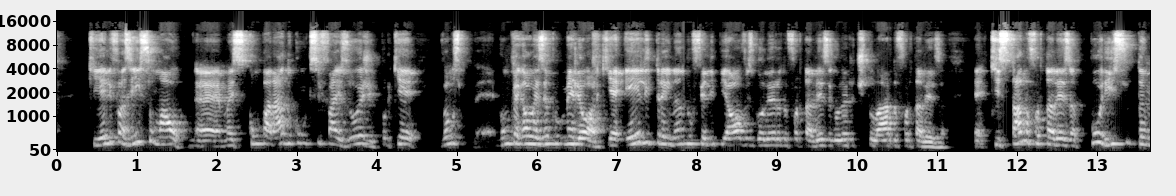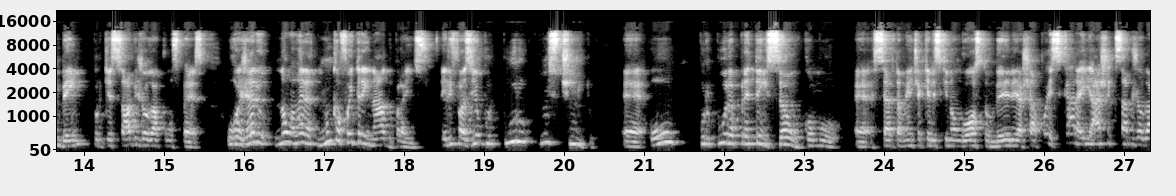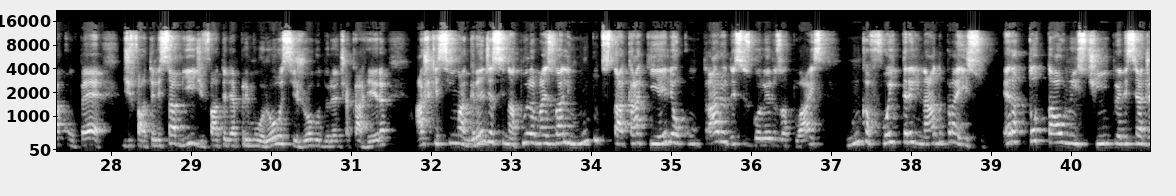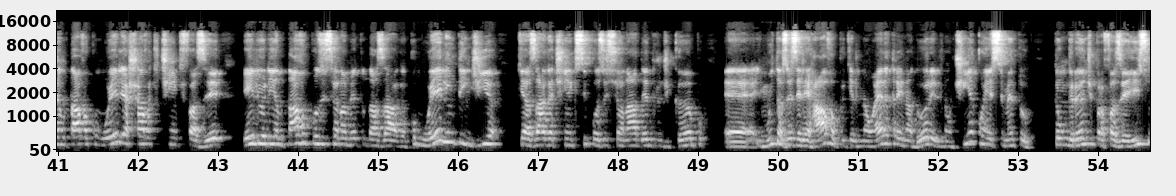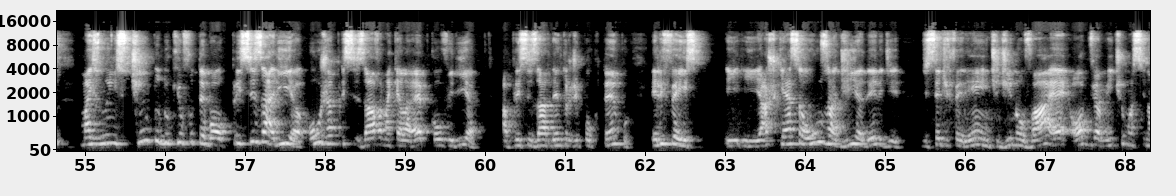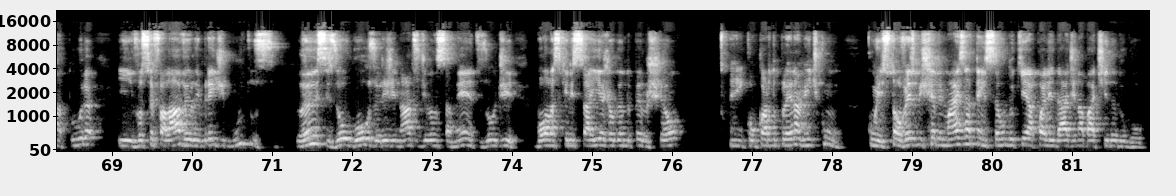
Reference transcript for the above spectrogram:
que ele fazia isso mal, é, mas comparado com o que se faz hoje, porque vamos, é, vamos pegar um exemplo melhor, que é ele treinando o Felipe Alves, goleiro do Fortaleza, goleiro titular do Fortaleza é, que está no Fortaleza por isso também, porque sabe jogar com os pés. O Rogério não era, nunca foi treinado para isso. Ele fazia por puro instinto, é, ou por pura pretensão, como é, certamente aqueles que não gostam dele achar, pô, esse cara aí acha que sabe jogar com o pé. De fato, ele sabia, de fato, ele aprimorou esse jogo durante a carreira. Acho que sim, uma grande assinatura, mas vale muito destacar que ele, ao contrário desses goleiros atuais, nunca foi treinado para isso era total no instinto, ele se adiantava como ele achava que tinha que fazer, ele orientava o posicionamento da zaga como ele entendia que a zaga tinha que se posicionar dentro de campo, é, e muitas vezes ele errava, porque ele não era treinador, ele não tinha conhecimento tão grande para fazer isso, mas no instinto do que o futebol precisaria, ou já precisava naquela época, ou viria a precisar dentro de pouco tempo, ele fez. E, e acho que essa ousadia dele de, de ser diferente, de inovar, é obviamente uma assinatura e você falava, eu lembrei de muitos lances ou gols originados de lançamentos ou de bolas que ele saía jogando pelo chão. E concordo plenamente com, com isso. Talvez me chame mais atenção do que a qualidade na batida do gol.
